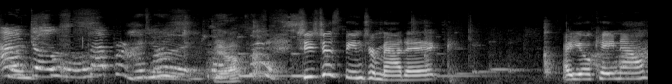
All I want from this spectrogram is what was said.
I'm just separate. Yeah. She's just being dramatic. Are you okay now?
